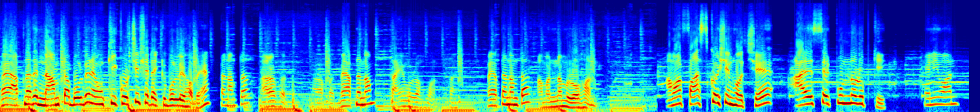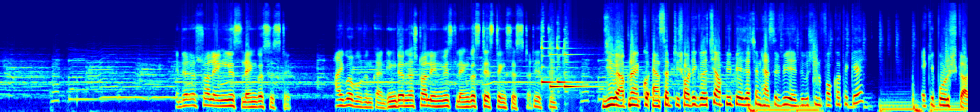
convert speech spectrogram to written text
ভাই আপনাদের নামটা বলবেন এবং কি করছি সেটা একটু বললেই হবে হ্যাঁ? আপনার নামটা? আরাফাত। আরাফাত। ভাই আপনার নাম? তাইমুর রহমান। ভাই আপনার নামটা? আমার নাম রোহান। আমার ফার্স্ট কোয়েশ্চেন হচ্ছে আইএলস এর পূর্ণরূপ কি? Anyone international English language system আইবার বলুন kind international English language testing system testing জি ভাই আপনার অ্যান্সারটি সঠিক হয়েছে। আপনি পেয়ে যাচ্ছেন হ্যাসিফি এডুকেশন পক্ষ থেকে একটি পুরস্কার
